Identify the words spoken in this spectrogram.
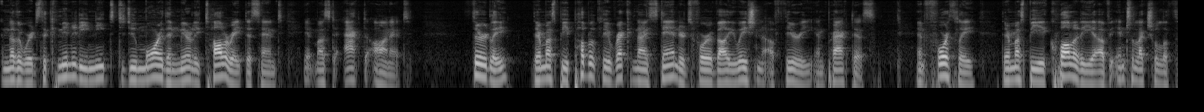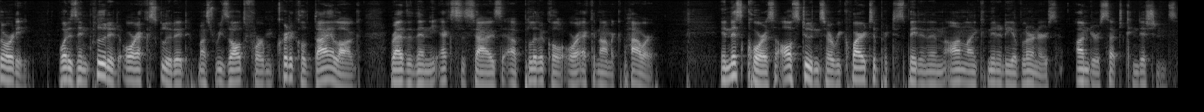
In other words, the community needs to do more than merely tolerate dissent, it must act on it. Thirdly, there must be publicly recognized standards for evaluation of theory and practice. And fourthly, there must be equality of intellectual authority. What is included or excluded must result from critical dialogue rather than the exercise of political or economic power. In this course, all students are required to participate in an online community of learners under such conditions.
